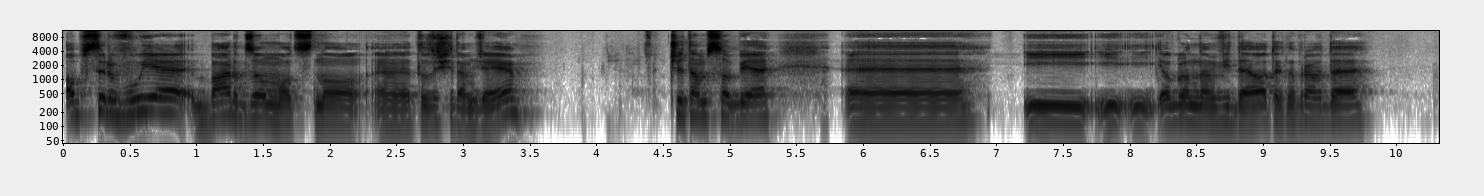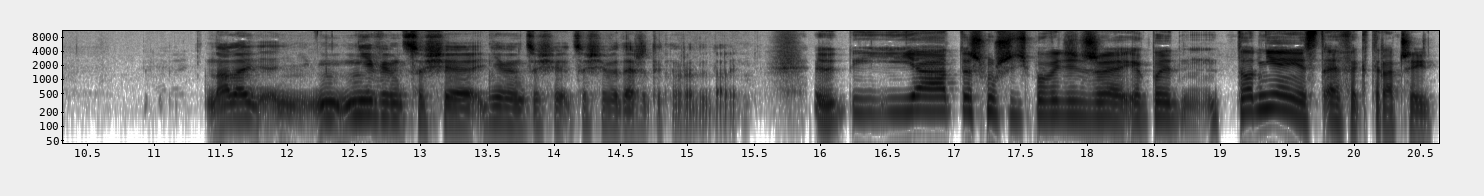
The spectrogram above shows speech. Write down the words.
obserwuję bardzo mocno e, to, co się tam dzieje. Czytam sobie e, i, i, i oglądam wideo tak naprawdę. No ale nie wiem, co się, nie wiem, co się, co się wydarzy tak naprawdę dalej. Ja też muszę ci powiedzieć, że jakby to nie jest efekt raczej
